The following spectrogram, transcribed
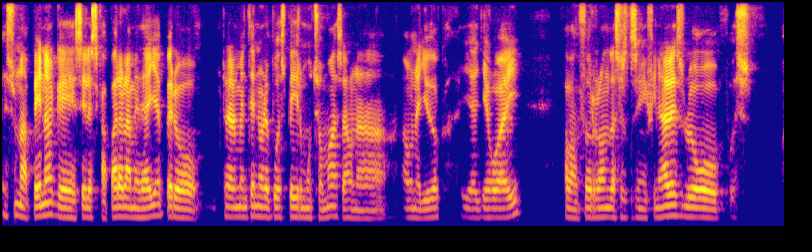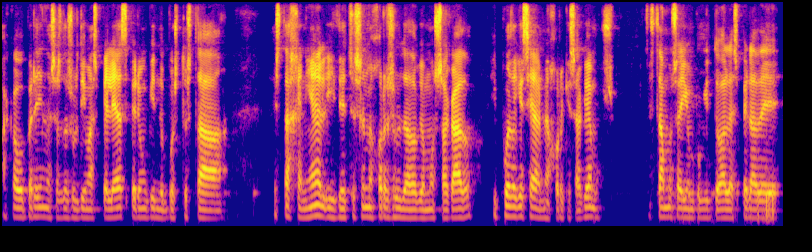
es una pena que se le escapara la medalla, pero realmente no le puedes pedir mucho más a una, a una judoka. Ella llegó ahí, avanzó rondas hasta semifinales, luego pues acabó perdiendo esas dos últimas peleas, pero un quinto puesto está, está genial y de hecho es el mejor resultado que hemos sacado y puede que sea el mejor que saquemos. Estamos ahí un poquito a la espera de,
